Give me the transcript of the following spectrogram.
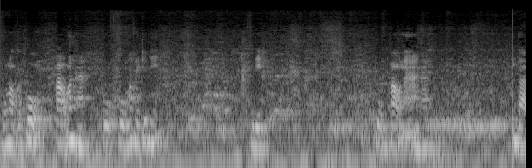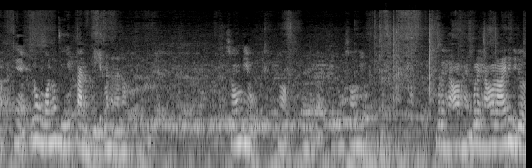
ของน้องก็โค้งเป่ามันหา โค้งโค้งมาใส่ชุดนี้ ดีโค้งเป่าหนานะนี่ก็แทกลงบนเขาจะยิบตันกีดมันหาเนาะสองนิ้วเนาะอันนี้ก็ลงสองนิ้วบริหารอาให้บริหารเอาร้ายได้นี่เด้อ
